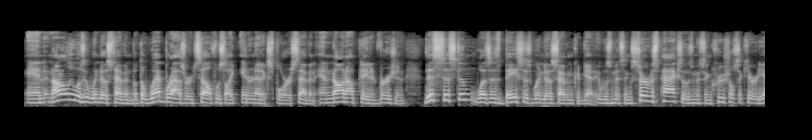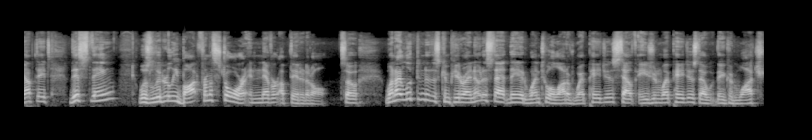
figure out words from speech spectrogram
And not only was it Windows 7, but the web browser itself was like Internet Explorer 7 and a non-updated version. This system was as base as Windows 7 could get. It was missing service packs, it was missing crucial security updates. This thing was literally bought from a store and never updated at all. So when I looked into this computer, I noticed that they had went to a lot of web pages, South Asian web pages that they could watch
